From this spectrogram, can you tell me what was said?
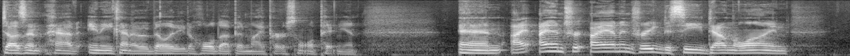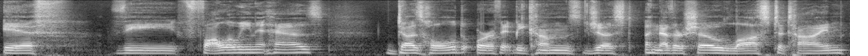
doesn't have any kind of ability to hold up in my personal opinion. And I I, intri- I am intrigued to see down the line if the following it has does hold or if it becomes just another show lost to time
